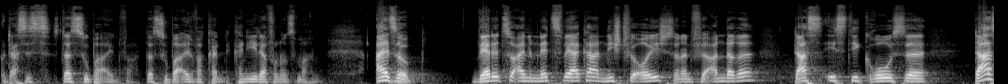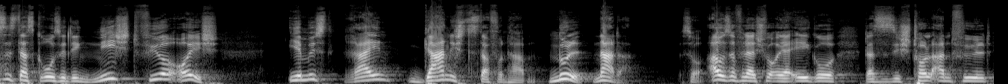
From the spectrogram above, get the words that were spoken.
Und das ist, das ist super einfach. Das ist super einfach, kann, kann jeder von uns machen. Also, werdet zu einem Netzwerker, nicht für euch, sondern für andere. Das ist die große, das ist das große Ding. Nicht für euch. Ihr müsst rein gar nichts davon haben. Null, nada. So, außer vielleicht für euer Ego, dass es sich toll anfühlt,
